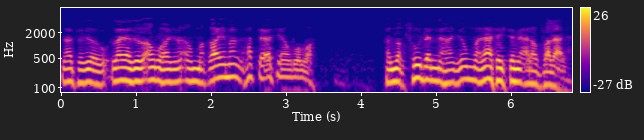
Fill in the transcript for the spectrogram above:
لا تزال لا يزال أمرها الأمة قائما حتى يأتي أمر الله. فالمقصود أن هذه الأمة لا تجتمع على الضلالة.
